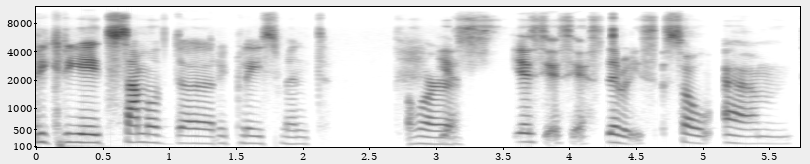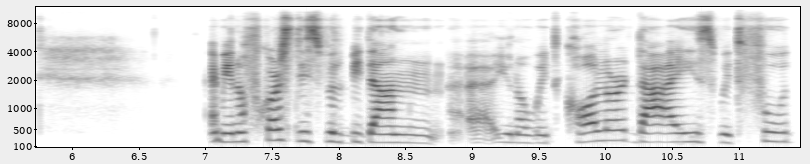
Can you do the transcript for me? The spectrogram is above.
recreate some of the replacement or yes yes yes yes there is so um I mean, of course, this will be done, uh, you know, with color dyes, with food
